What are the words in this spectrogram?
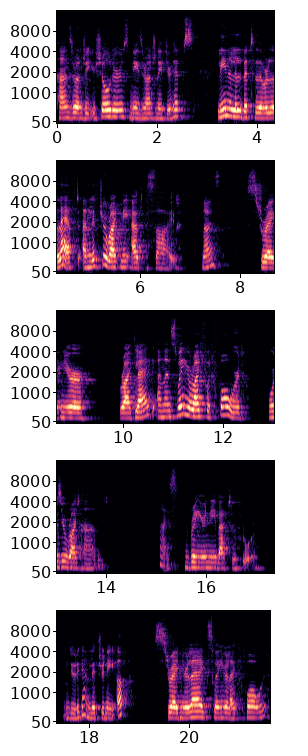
Hands are underneath your shoulders, knees are underneath your hips. Lean a little bit to the left and lift your right knee out to the side. Nice. Straighten your right leg and then swing your right foot forward towards your right hand. Nice. And bring your knee back to the floor. And do it again. Lift your knee up Straighten your leg, swing your leg forward.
